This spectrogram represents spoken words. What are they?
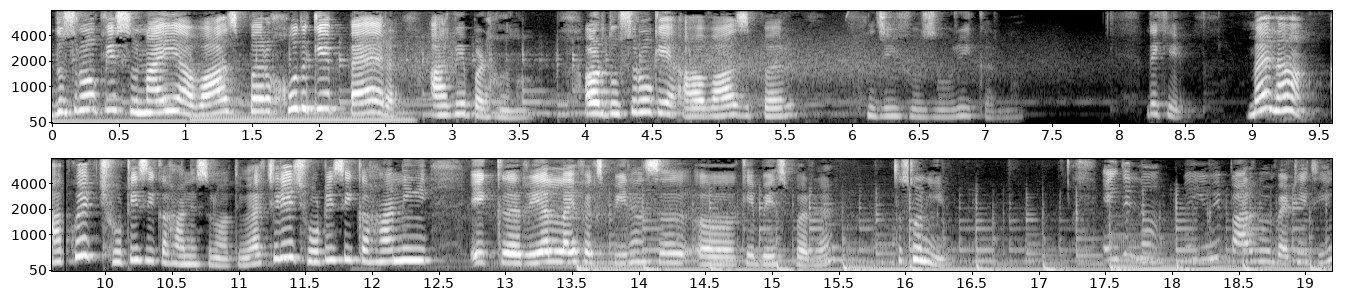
दूसरों की सुनाई आवाज़ पर खुद के पैर आगे बढ़ाना। और दूसरों के आवाज़ पर जी हुजूरी करना। देखिए मैं ना आपको एक छोटी सी कहानी सुनाती हूँ। एक्चुअली छोटी सी कहानी एक रियल लाइफ एक्सपीरियंस के बेस पर है। तो सुनिए। एक दिन ना मैं यूँ ही पार्क में बैठी थी।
